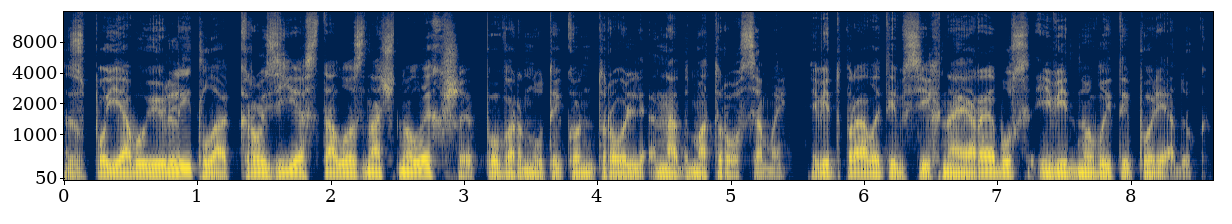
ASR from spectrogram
З появою літла Кроз'є стало значно легше повернути контроль над матросами, відправити всіх на Еребус і відновити порядок.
